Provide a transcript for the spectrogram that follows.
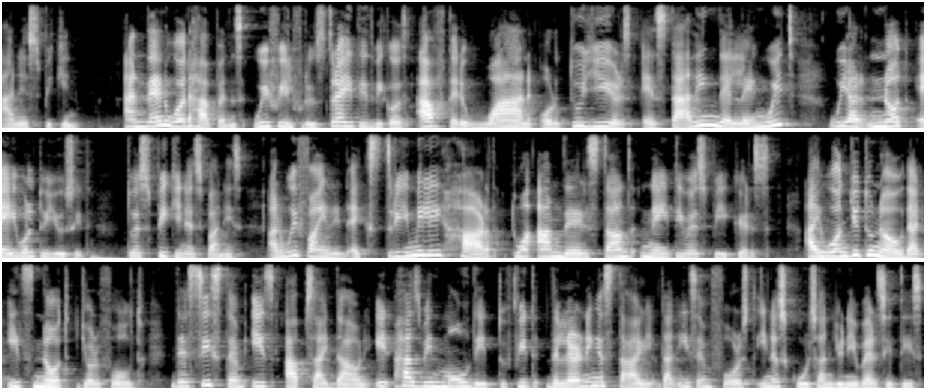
and speaking. And then what happens? We feel frustrated because after one or two years studying the language, we are not able to use it to speak in Spanish. And we find it extremely hard to understand native speakers. I want you to know that it's not your fault. The system is upside down. It has been molded to fit the learning style that is enforced in schools and universities.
